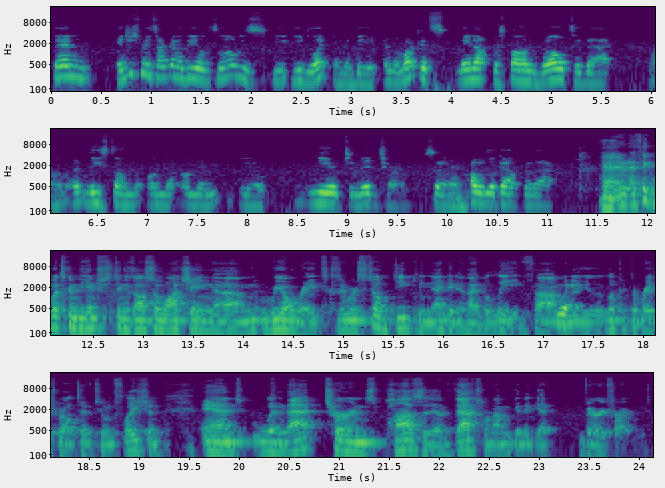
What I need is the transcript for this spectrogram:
then interest rates aren't going to be as low as you'd like them to be, and the markets may not respond well to that, um, at least on on the on the you know near to midterm. So I would look out for that. Yeah, and I think what's going to be interesting is also watching um, real rates because we're still deeply negative, I believe, um, right. when you look at the rates relative to inflation. And when that turns positive, that's when I'm going to get very frightened.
